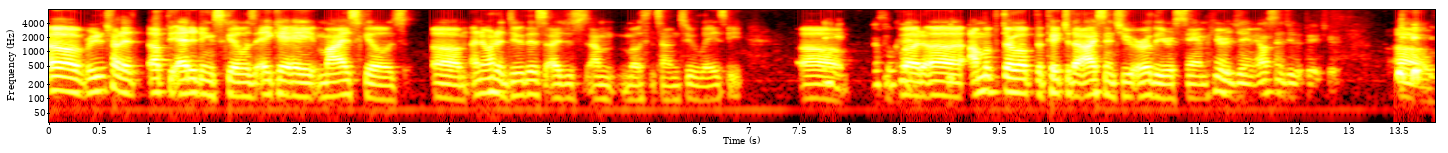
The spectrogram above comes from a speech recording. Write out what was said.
uh we're gonna try to up the editing skills aka my skills um i know how to do this i just i'm most of the time too lazy uh Hey, That's okay. but uh i'm gonna throw up the picture that i sent you earlier sam here jamie i'll send you the picture um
